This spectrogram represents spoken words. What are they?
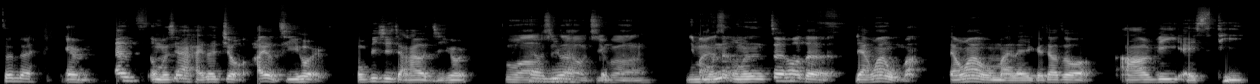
真的，嗯，但是我们现在还在救，还有机会。我必须讲还有机会。不啊，还有机会现在还有机会啊！你买的什么们我们最后的两万五嘛，两万五买了一个叫做 RVST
